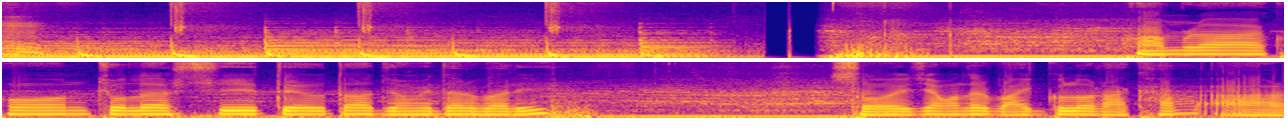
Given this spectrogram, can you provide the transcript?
হুম। আমরা এখন চলে আসছি তেওতা জমিদার বাড়ি। সো এই যে আমাদের বাইকগুলো রাখা আর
